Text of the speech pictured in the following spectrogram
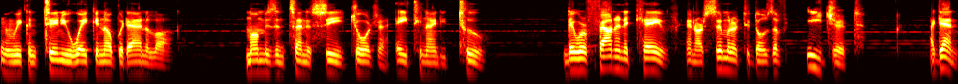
And we continue waking up with analog. Mummies in Tennessee, Georgia, 1892. They were found in a cave and are similar to those of Egypt. Again,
